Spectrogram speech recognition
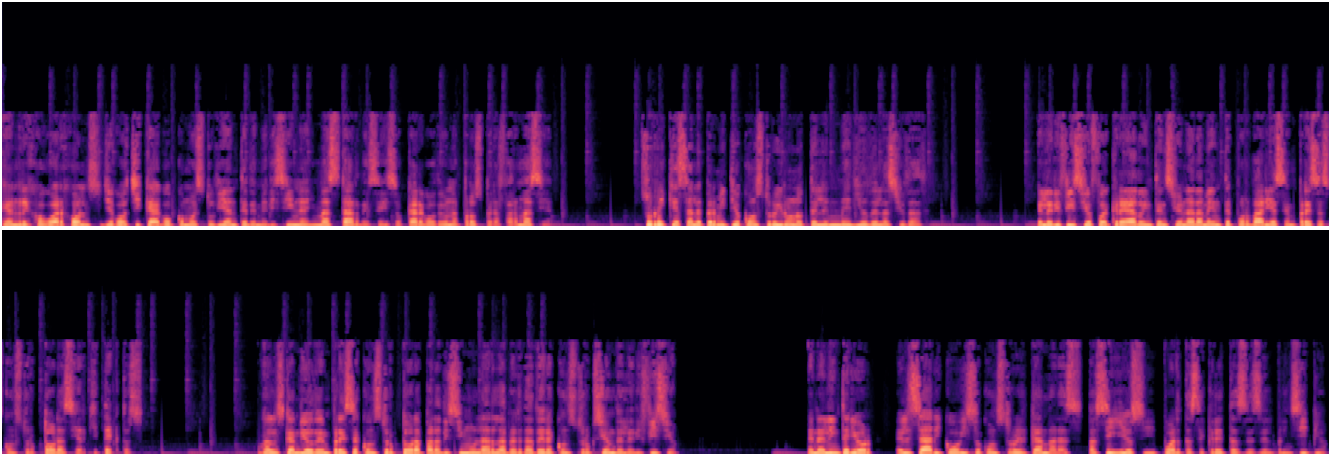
Henry Howard Holmes llegó a Chicago como estudiante de medicina y más tarde se hizo cargo de una próspera farmacia. Su riqueza le permitió construir un hotel en medio de la ciudad. El edificio fue creado intencionadamente por varias empresas constructoras y arquitectos. Holmes cambió de empresa constructora para disimular la verdadera construcción del edificio. En el interior, el sádico hizo construir cámaras, pasillos y puertas secretas desde el principio.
